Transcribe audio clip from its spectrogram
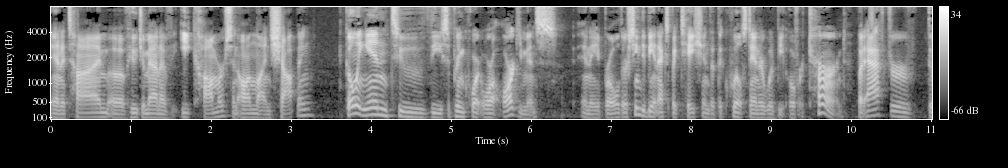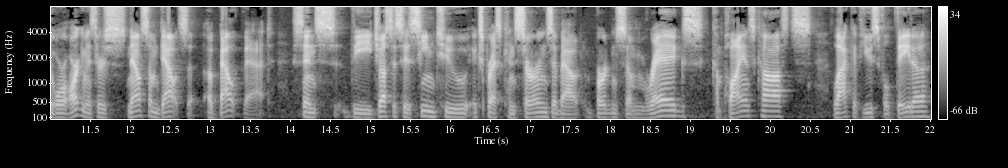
in a time of huge amount of e-commerce and online shopping. Going into the Supreme Court oral arguments in April, there seemed to be an expectation that the Quill standard would be overturned. But after the oral arguments, there's now some doubts about that since the justices seem to express concerns about burdensome regs, compliance costs, lack of useful data,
